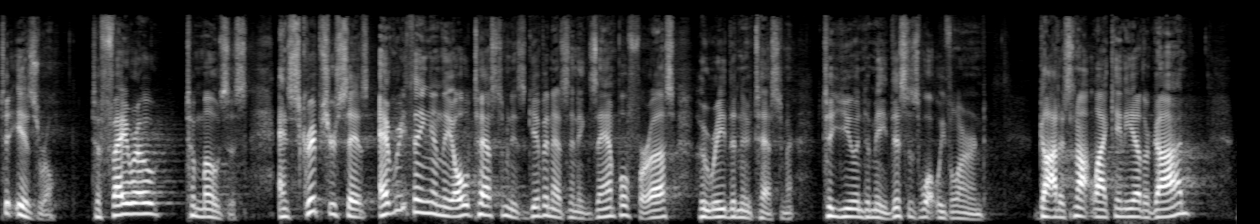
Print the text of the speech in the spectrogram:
to Israel, to Pharaoh, to Moses. And scripture says everything in the Old Testament is given as an example for us who read the New Testament, to you and to me. This is what we've learned. God is not like any other God.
